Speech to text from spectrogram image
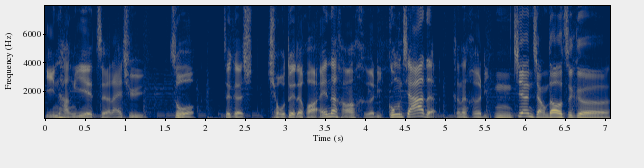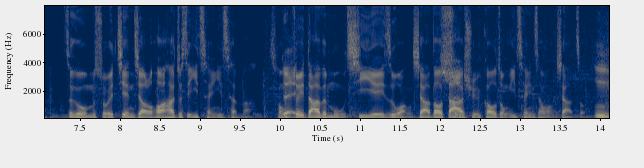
银行业者来去做。这个球队的话，哎，那好像合理，公家的可能合理。嗯，既然讲到这个这个我们所谓建教的话，它就是一层一层嘛，从最大的母企业一直往下到大学、高中，一层一层往下走。嗯，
